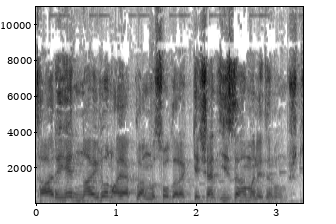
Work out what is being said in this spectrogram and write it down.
tarihe naylon ayaklanması olarak geçen izdihama neden olmuştu.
